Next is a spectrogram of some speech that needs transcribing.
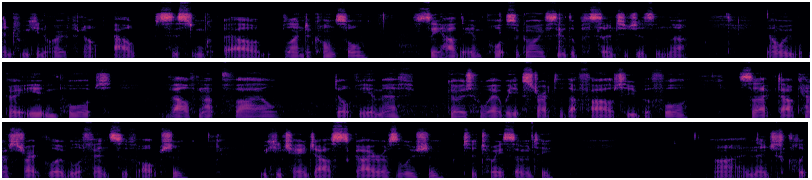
and we can open up our system, our Blender console, see how the imports are going, see the percentages in there. Now we go import, valve map file, .vmf, go to where we extracted that file to before, select our Counter-Strike Global Offensive option. We can change our sky resolution to 2070. Uh, and then just click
